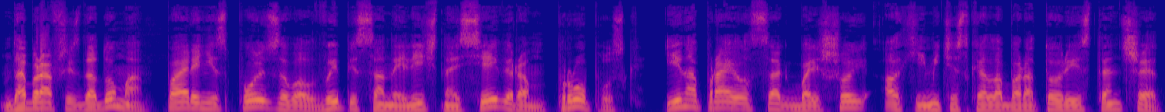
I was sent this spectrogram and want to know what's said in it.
Добравшись до дома, парень использовал выписанный лично севером пропуск и направился к большой алхимической лаборатории Стэншет,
